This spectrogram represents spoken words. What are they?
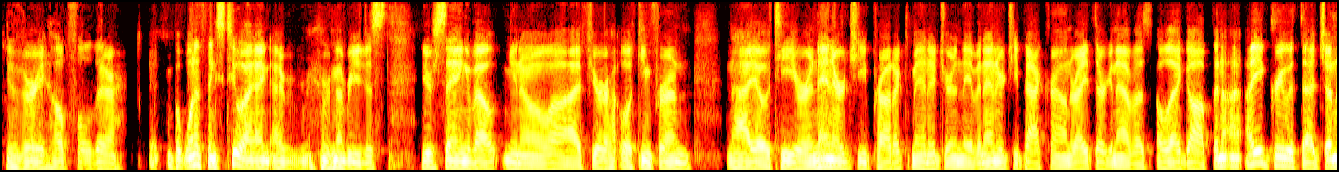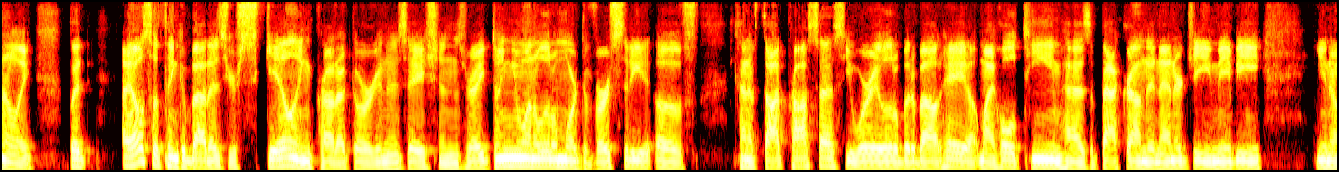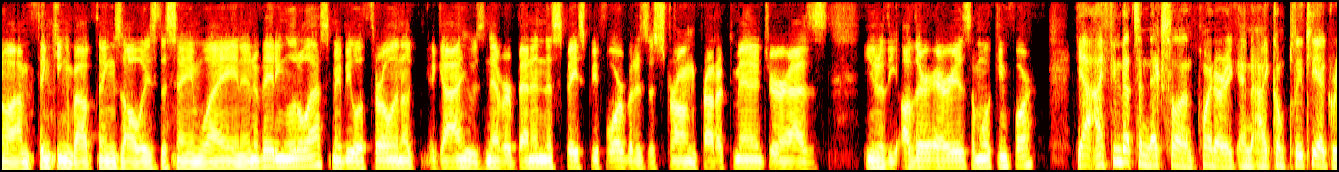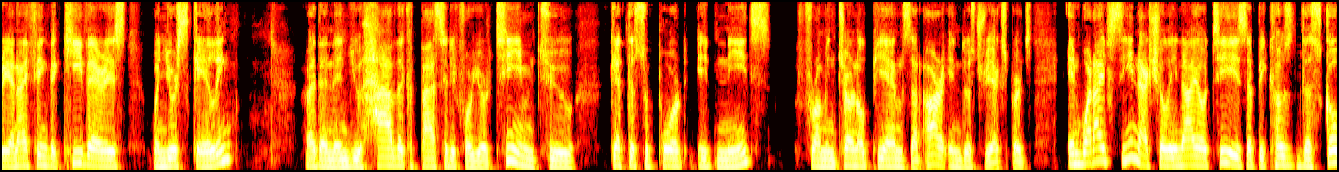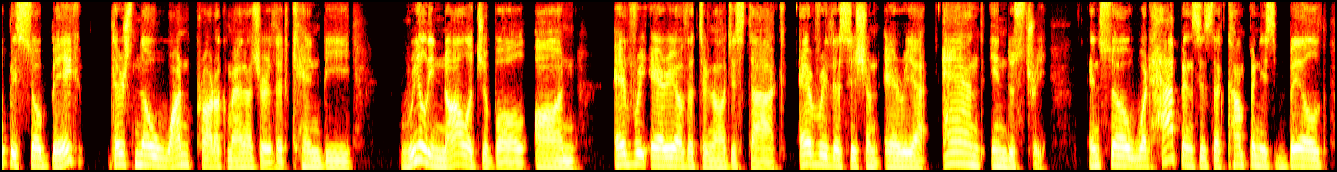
Yeah, very helpful there but one of the things too, I, I remember you just you're saying about you know uh, if you're looking for an, an, IoT or an energy product manager and they have an energy background, right? They're going to have a, a, leg up, and I, I agree with that generally. But I also think about as you're scaling product organizations, right? Don't you want a little more diversity of kind of thought process? You worry a little bit about, hey, my whole team has a background in energy, maybe you know, I'm thinking about things always the same way and innovating a little less. Maybe we'll throw in a, a, guy who's never been in this space before, but is a strong product manager, as you know, the other areas I'm looking for. Yeah, I think that's an excellent point, Eric, and I completely agree. And I think the key there is when you're scaling, right, and then you have the capacity for your team to get the support it needs from internal PMs that are industry experts. And what I've seen actually in IoT is that because the scope is so big, there's no one product manager that can be really knowledgeable on every area of the technology stack, every decision area, and industry. And so what happens is that companies build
